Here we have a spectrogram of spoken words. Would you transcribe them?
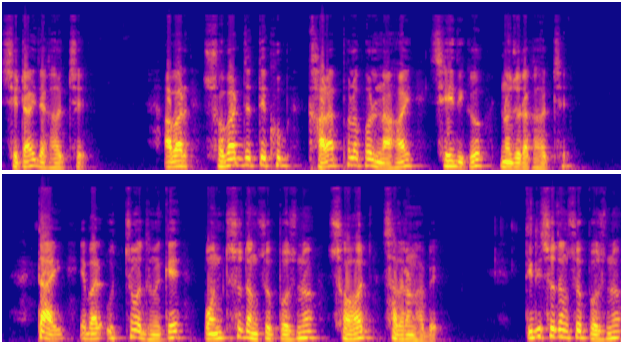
সেটাই দেখা হচ্ছে। আবার সবার যাতে খুব খারাপ ফলাফল না হয় সেই দিকেও নজর রাখা হচ্ছে। তাই এবার উচ্চ মাধ্যমিকে পঞ্চাশ শতাংশ প্রশ্ন সহজ, সাধারণ হবে। তিরিশ শতাংশ প্রশ্ন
